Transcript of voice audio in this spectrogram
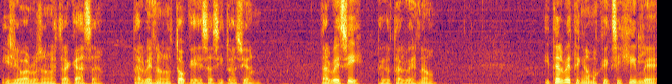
y llevarlos a nuestra casa. Tal vez no nos toque esa situación. Tal vez sí, pero tal vez no. Y tal vez tengamos que exigirle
